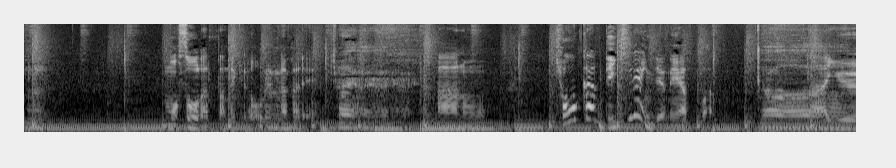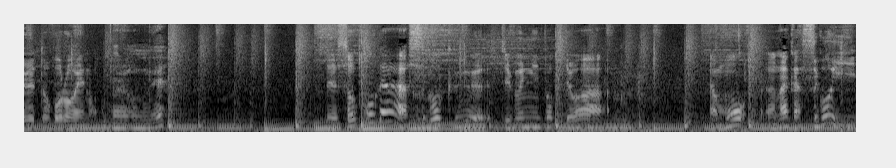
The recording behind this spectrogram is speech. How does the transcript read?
うん。うんもそうだったんだけど俺の中で。はいはいはいはい。あの共感できないんだよねやっぱ。ああいうところへの。なるほどね。でそこがすごく自分にとってはうんあもうあなんかすごい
